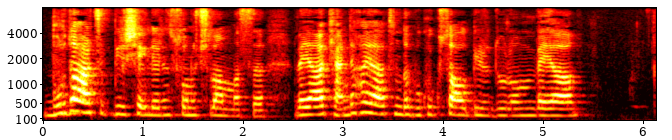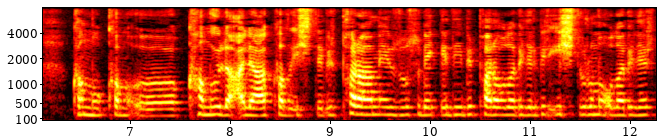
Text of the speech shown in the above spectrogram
burada artık bir şeylerin sonuçlanması veya kendi hayatında hukuksal bir durum veya kamu, kamu e, kamuyla alakalı işte bir para mevzusu beklediği bir para olabilir, bir iş durumu olabilir.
